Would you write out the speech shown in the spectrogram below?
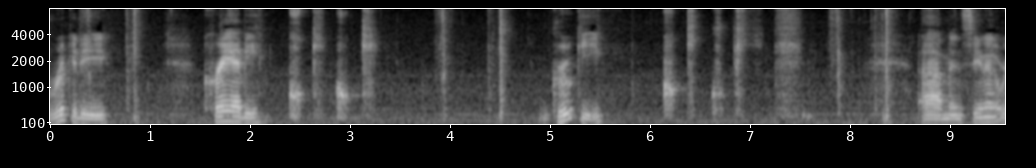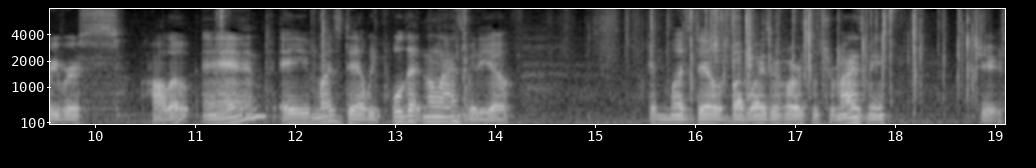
Rookidee, Krabby, Grookey, uh, Minccino Reverse Holo, and a Mudsdale. We pulled that in the last video. A Mudsdale, the Budweiser horse, which reminds me. Cheers.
